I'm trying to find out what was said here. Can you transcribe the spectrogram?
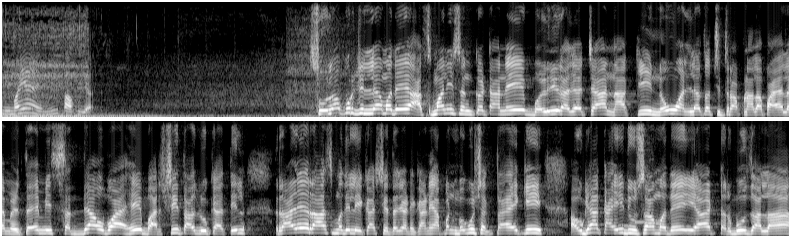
Mimaya en mi pahuya. सोलापूर जिल्ह्यामध्ये आसमानी संकटाने बळीराजाच्या नाकी नऊ आणल्याचं चित्र आपणाला पाहायला मिळतंय. मी सध्या उभा आहे बार्शी तालुक्यातील राळेरासमधील एका शेताच्या ठिकाणी. आपण बघू शकताय की अवघ्या काही दिवसामध्ये या टरबूजाला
